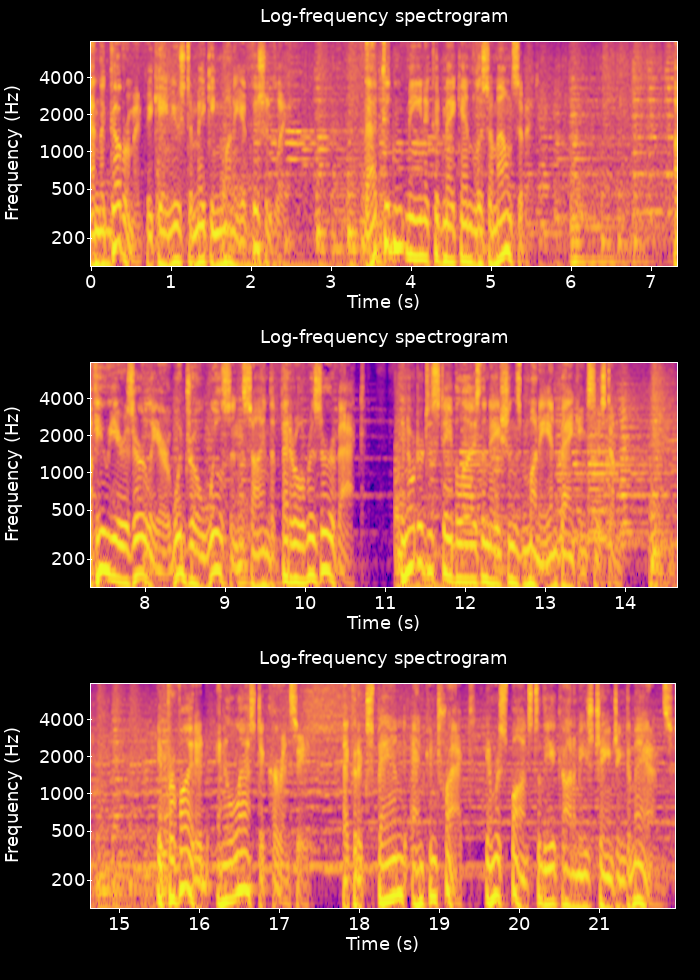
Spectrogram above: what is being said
and the government became used to making money efficiently, that didn't mean it could make endless amounts of it. A few years earlier, Woodrow Wilson signed the Federal Reserve Act in order to stabilize the nation's money and banking system. It provided an elastic currency that could expand and contract in response to the economy's changing demands.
